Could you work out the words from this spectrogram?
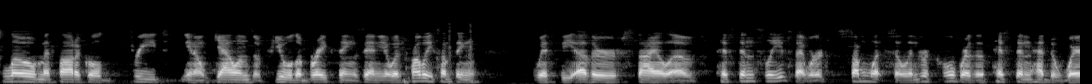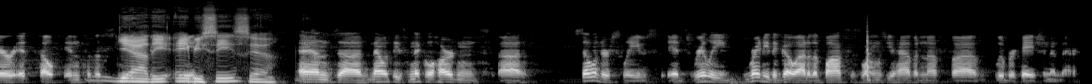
slow, methodical three, you know, gallons of fuel to break things in, you know, was probably something with the other style of piston sleeves that were somewhat cylindrical, where the piston had to wear itself into the sleeve. Yeah, the ABCs. Yeah. And uh, now with these nickel hardened uh, cylinder sleeves, it's really ready to go out of the box as long as you have enough uh, lubrication in there.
